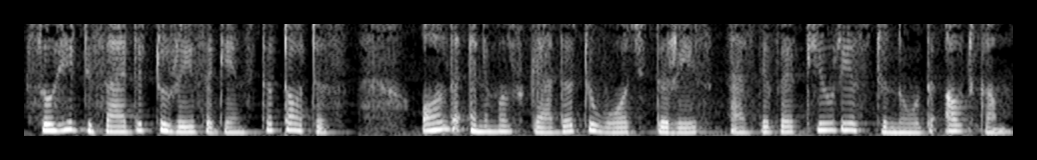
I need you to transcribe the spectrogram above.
so he decided to race against the tortoise. All the animals gathered to watch the race as they were curious to know the outcome.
